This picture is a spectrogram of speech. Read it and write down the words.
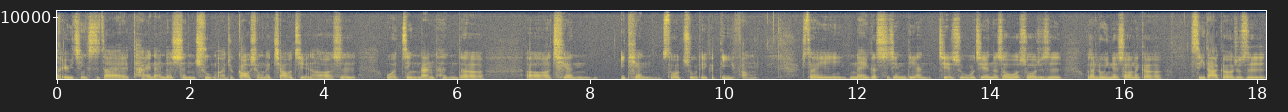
那玉井是在台南的深处嘛，就高雄的交界，然后是我进南横的呃前一天所住的一个地方，所以那个时间点结束，我记得那时候我说就是我在录音的时候，那个 C 大哥就是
